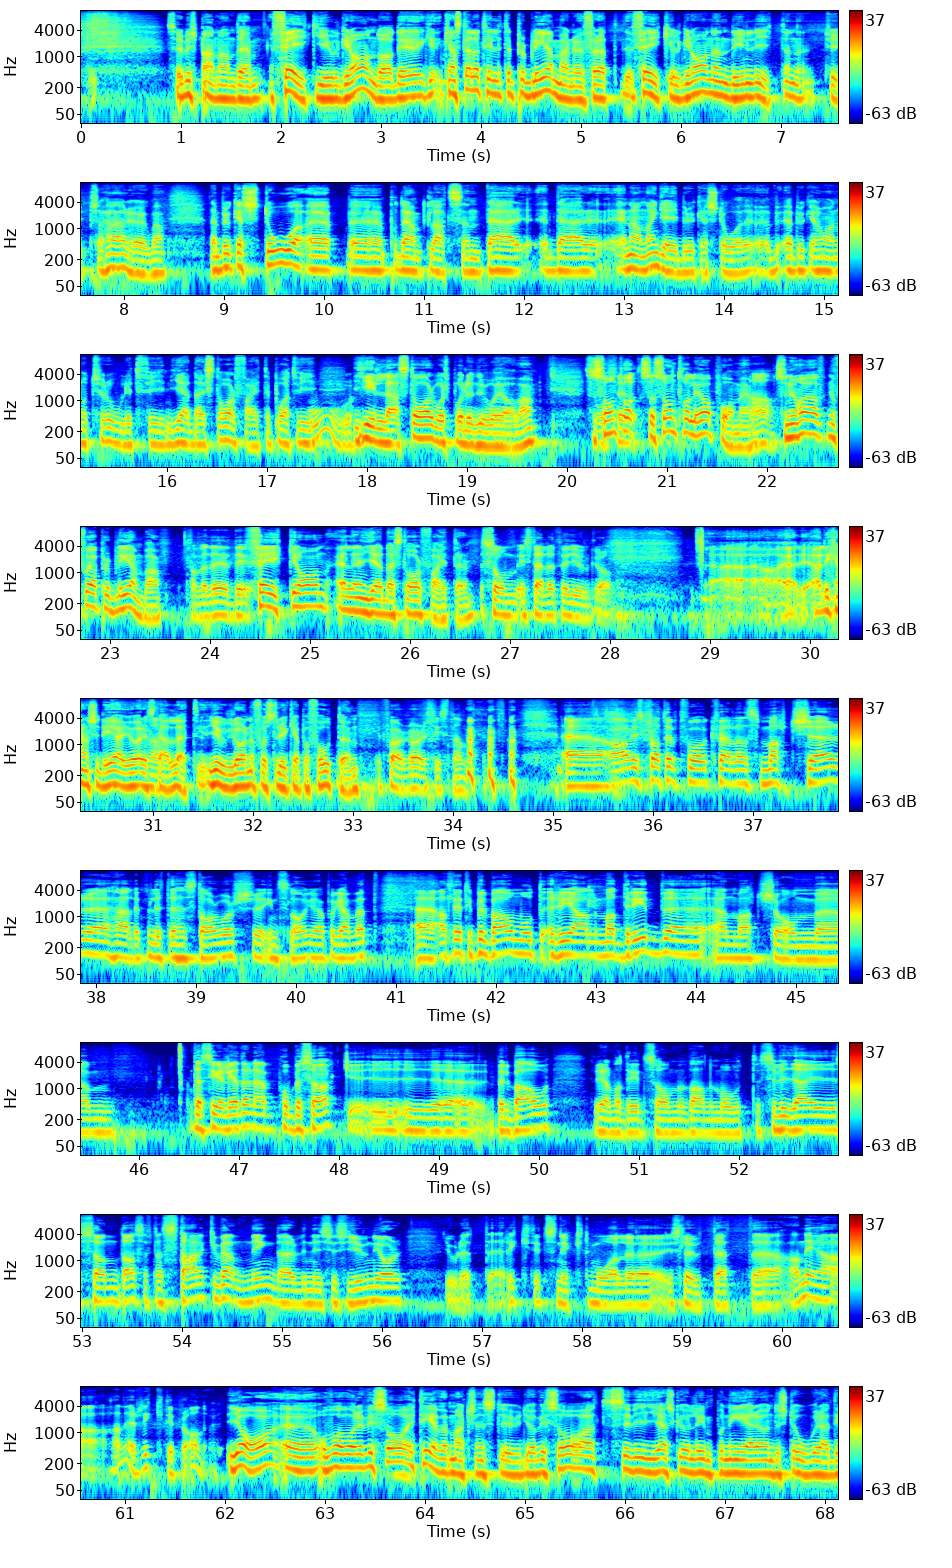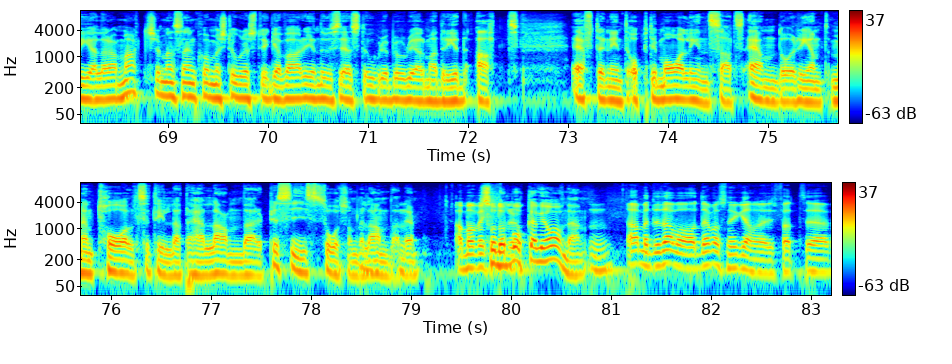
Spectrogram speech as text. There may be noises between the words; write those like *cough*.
Så det blir spännande. Fake-julgran då, det kan ställa till lite problem här nu för att fake-julgranen det är ju en liten, typ så här hög. Va? Den brukar stå eh, eh, på den platsen där, där en annan grej brukar stå. Jag brukar ha en otroligt fin jedi starfighter på att vi oh. gillar Star Wars både du och jag. Va? Så, sånt, så sånt håller jag på med. Ja. Så nu, har jag, nu får jag problem va. Ja, det, det... Fake-gran eller en jedi starfighter. Som istället för julgran? Ja, det är kanske det jag gör istället. Ja. Julgranen får stryka på foten. Vi föredrar det sistnämnda. *laughs* uh, ja, vi ska prata upp två av kvällens matcher. Uh, härligt med lite Star Wars-inslag i det här programmet. Uh, Athletic Bilbao mot Real Madrid. en match som um, där serieledaren är på besök i, i Bilbao. Real Madrid som vann mot Sevilla i söndags efter en stark vändning där Vinicius Junior gjorde ett eh, riktigt snyggt mål eh, i slutet. Eh, han är, han är riktigt bra nu. Ja, och vad var det vi sa i tv-matchens studio? Vi sa att Sevilla skulle imponera under stora delar av matchen men sen kommer stora stygga vargen, det vill säga storebror Real Madrid, att efter en inte optimal insats ändå rent mentalt se till att det här landar precis så som det landade. Mm. Ja, så då bockar vi av den. Mm. Ja men det där var, det var snygg analys för att eh,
